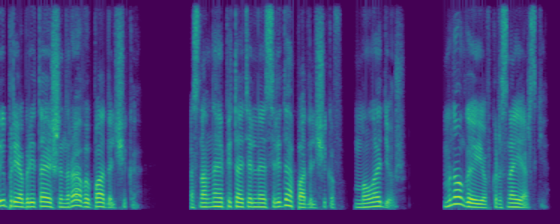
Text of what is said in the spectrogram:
ты приобретаешь и нравы падальщика. Основная питательная среда падальщиков – молодежь. Много ее в Красноярске.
